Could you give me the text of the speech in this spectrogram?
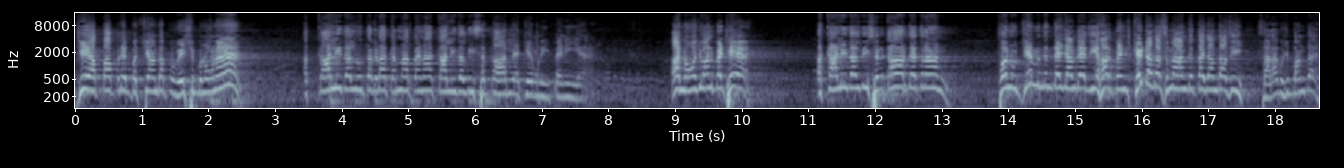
ਜੇ ਆਪਾਂ ਆਪਣੇ ਬੱਚਿਆਂ ਦਾ ਭਵਿੱਖ ਬਣਾਉਣਾ ਹੈ, ਅਕਾਲੀ ਦਲ ਨੂੰ ਤਗੜਾ ਕਰਨਾ ਪੈਣਾ, ਅਕਾਲੀ ਦਲ ਦੀ ਸਰਕਾਰ ਲੈ ਕੇ ਆਉਣੀ ਪੈਣੀ ਹੈ। ਆ ਨੌਜਵਾਨ ਬੈਠੇ ਐ ਅਕਾਲੀ ਦਲ ਦੀ ਸਰਕਾਰ ਦੇ ਦੌਰਾਨ ਤੁਹਾਨੂੰ ਜਿਮ ਦਿੰਦੇ ਜਾਂਦੇ ਸੀ, ਹਰ ਪਿੰਡ ਖੇਡਾਂ ਦਾ ਸਮਾਨ ਦਿੱਤਾ ਜਾਂਦਾ ਸੀ, ਸਾਰਾ ਕੁਝ ਬੰਦ ਹੈ।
